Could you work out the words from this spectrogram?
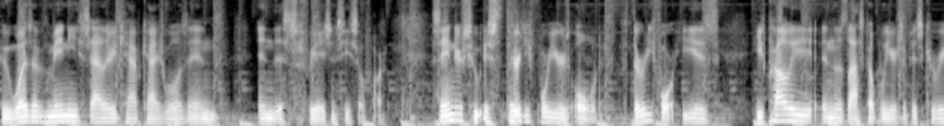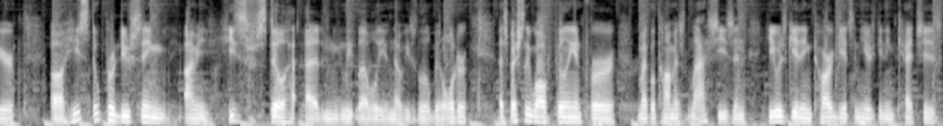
who was of many salary cap casuals in in this free agency so far. Sanders, who is 34 years old, 34, he is he's probably in those last couple years of his career. Uh, he's still producing. I mean, he's still at an elite level, even though he's a little bit older. Especially while filling in for Michael Thomas last season, he was getting targets and he was getting catches,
